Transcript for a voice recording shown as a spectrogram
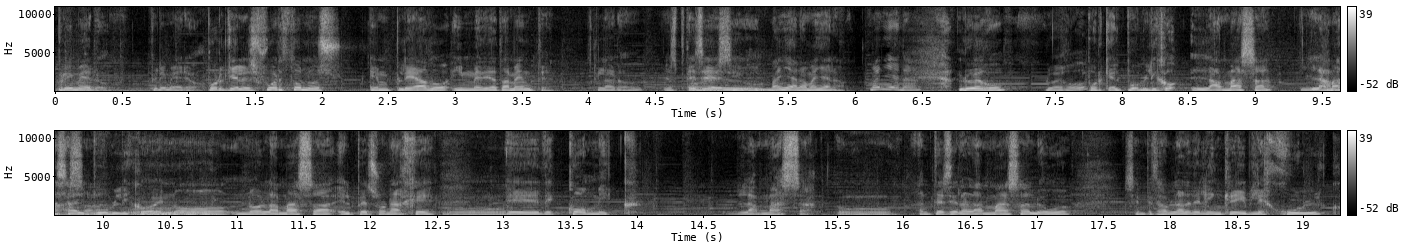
Primero, Primero. porque el esfuerzo no es empleado inmediatamente. Claro. Es Es el progresivo. mañana, mañana. Mañana. Luego, Luego. porque el público, la masa, la, La masa, el público, ¿eh? no, no la masa, el personaje eh, de cómic. La masa. Antes era la masa, luego se empezó a hablar del increíble Hulk,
